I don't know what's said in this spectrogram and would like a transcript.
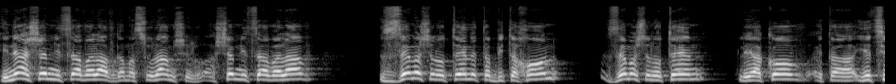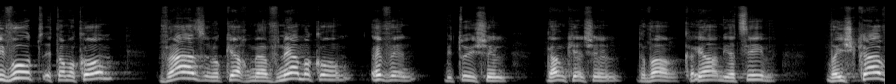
הנה השם ניצב עליו, גם הסולם שלו, השם ניצב עליו, זה מה שנותן את הביטחון, זה מה שנותן ליעקב את היציבות, את המקום, ואז הוא לוקח מאבני המקום, אבן, ביטוי של, גם כן של דבר קיים, יציב, וישכב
